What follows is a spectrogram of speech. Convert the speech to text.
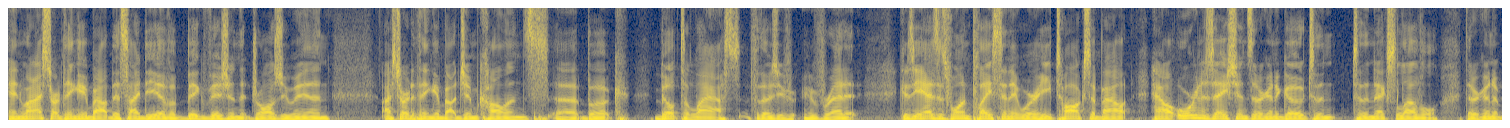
And when I started thinking about this idea of a big vision that draws you in, I started thinking about Jim Collins' uh, book, Built to Last, for those of you who've read it. Because he has this one place in it where he talks about how organizations that are going to go to the, to the next level, that are going to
